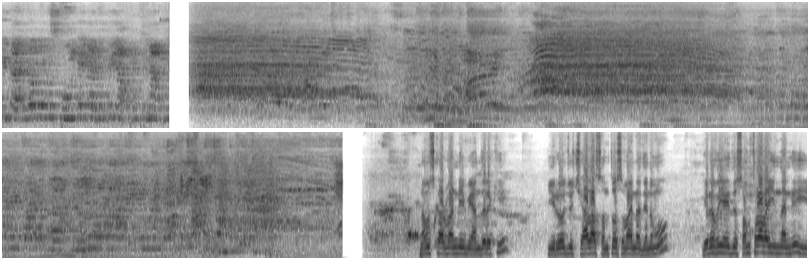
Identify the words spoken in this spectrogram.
అలాంటి టైంలో స్కూల్కి వెళ్ళి అడిగితే నమస్కారం అండి మీ అందరికీ. ఈరోజు చాలా సంతోషమైన దినము. ఇరవై ఐదు సంవత్సరాలు అయిందండి ఈ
